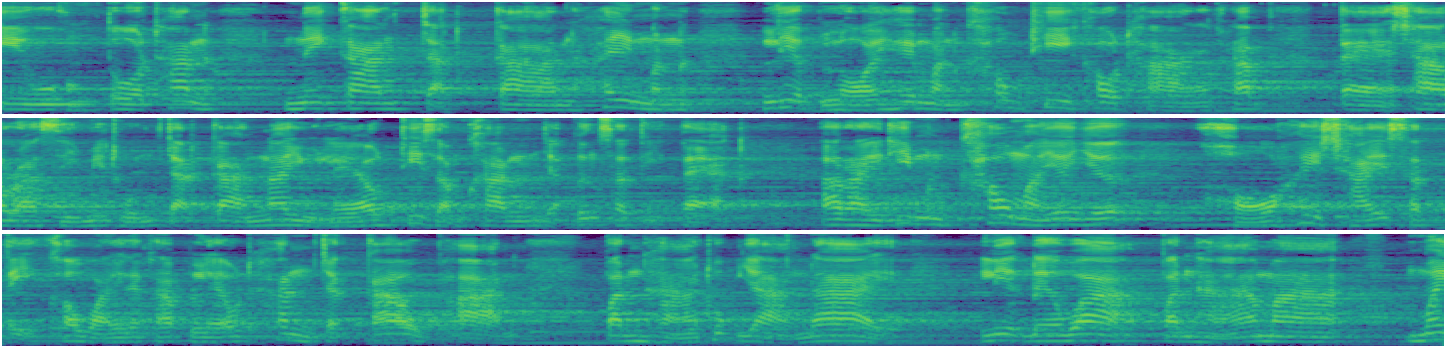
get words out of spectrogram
กิลของตัวท่าน ในการจัดการให้มันเรียบร้อยให้มันเข้าที่เข้าทางนะครับ แต่ชาวราศีมิถุนจัดการได้อยู่แล้วที่สำคัญอย่าเพิ่งสติแตก อะไรที่มันเข้ามาเยอะๆ ขอให้ใช้สติเข้าไว้นะครับ แล้วท่านจะก้าวผ่านปัญหาทุกอย่างได้เรียกได้ว่าปัญหามาไม่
